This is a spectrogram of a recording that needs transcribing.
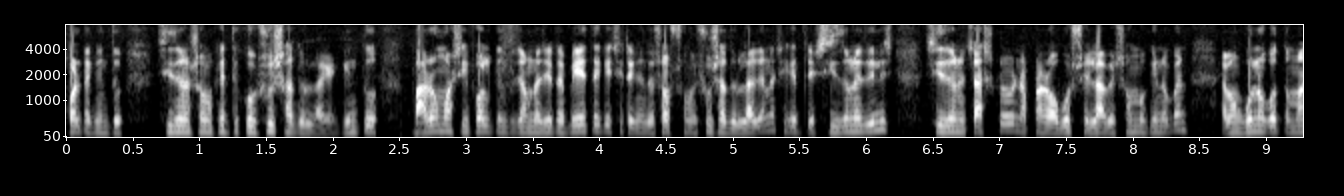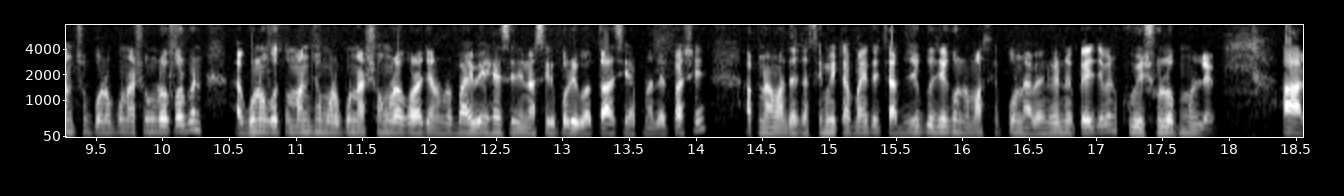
ফলটা কিন্তু সিজনের সময় ক্ষেত্রে খুব সুস্বাদু লাগে। কিন্তু বারো মাসি ফল কিন্তু আমরা যেটা পেয়ে থাকি, সেটা কিন্তু সবসময় সুস্বাদু লাগে না। সেক্ষেত্রে সিজনের জিনিস, সিজনে চাষ করবেন, আপনারা অবশ্যই লাভের সম্মুখীন হবেন এবং গুণগত মানসম্পন্ন পোনা সংগ্রহ করবেন। আর গুণগত মানসম্পন্ন পোনা সংগ্রহ করার জন্য আমরা বাইবে হ্যাসেরি নাসির পরিবার তো আছি আপনাদের পাশে। আপনারা আমাদের কাছে মিঠা পানিতে চার্জযোগ্য যে কোনো মাসে পোনা রেণু পেয়ে যাবেন, খুবই সুলভ মূল্যে। আর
